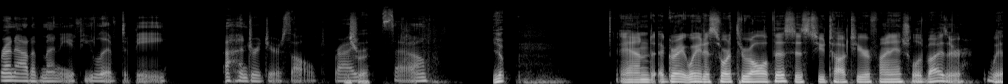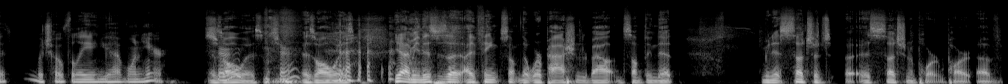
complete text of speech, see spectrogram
run out of money if you live to be 100 years old, right? right. So, Yep. And a great way to sort through all of this is to talk to your financial advisor, with which hopefully you have one here. as Sure, always. sure. As always. yeah, I mean, this is a I think something that we're passionate about and something that I mean, it's such a it's such an important part of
